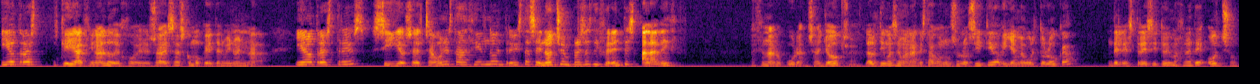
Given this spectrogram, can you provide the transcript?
y otras que al final lo dejó. eh, O sea, esa es como que terminó en nada. Y en otras tres, sí, o sea, el chabón estaba haciendo entrevistas en ocho empresas diferentes a la vez. Parece una locura. O sea, yo Sí. la última semana que he estado con un solo sitio y ya me he vuelto loca del estrés y todo, imagínate, ocho.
